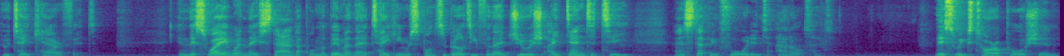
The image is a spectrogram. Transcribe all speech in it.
who take care of it. In this way, when they stand up on the bimah, they're taking responsibility for their Jewish identity and stepping forward into adulthood. This week's Torah portion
